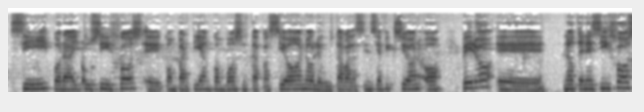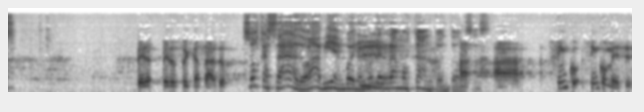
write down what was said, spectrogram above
si por ahí tus hijos eh, compartían con vos esta pasión o les gustaba la ciencia ficción, o pero eh, no tenés hijos, Pero, pero soy casado. sos casado, ah, bien, bueno, no le erramos tanto entonces. a cinco, cinco meses.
